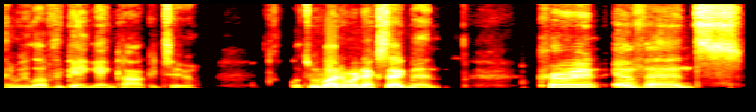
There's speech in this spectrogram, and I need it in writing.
and we love the Gang Gang Cockatoo, let's move on to our next segment. Current events.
